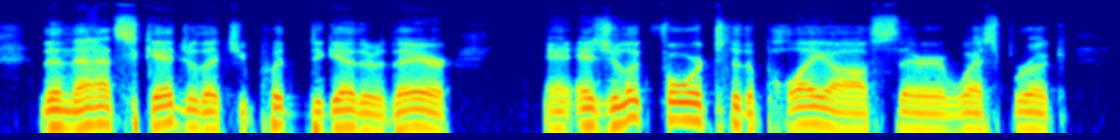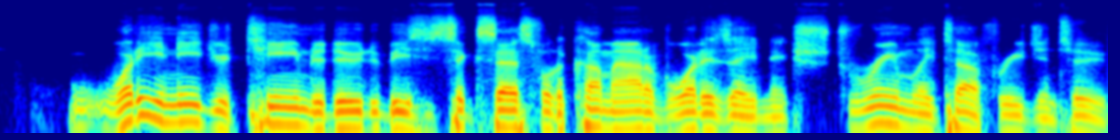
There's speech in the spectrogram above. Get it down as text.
than that schedule that you put together there. And as you look forward to the playoffs there at Westbrook, what do you need your team to do to be successful to come out of what is an extremely tough region two?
